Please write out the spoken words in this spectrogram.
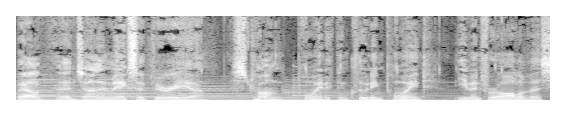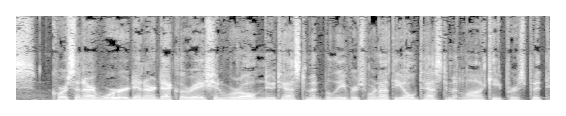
Well, uh, John, it makes a very uh, strong point, a concluding point, even for all of us. Of course, in our word, in our declaration, we're all New Testament believers. We're not the Old Testament law keepers, but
